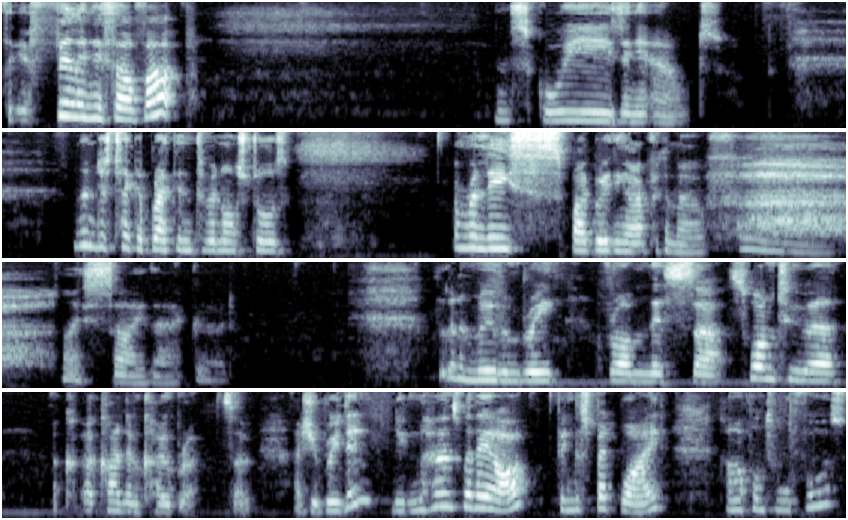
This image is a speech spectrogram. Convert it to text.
So you're filling yourself up and squeezing it out. And then just take a breath in through the nostrils and release by breathing out through the mouth. nice sigh there, good. We're going to move and breathe from this uh, swan to a, a, a kind of a cobra. So as you breathe in, leaving the hands where they are, fingers spread wide, come up onto all fours.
